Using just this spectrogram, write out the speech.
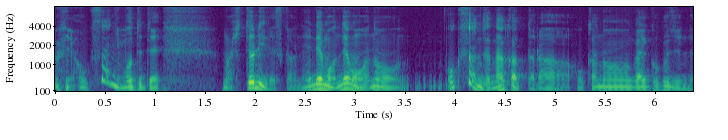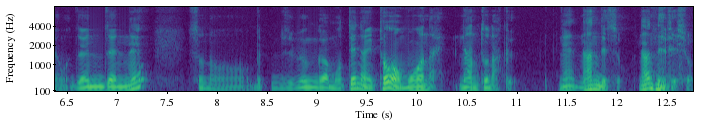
奥さんにモテてまあ一人ですからね。でもでもあの奥さんじゃなかったら他の外国人でも全然ねその自分がモテないとは思わない。なんとなく。ね、なんでしょう。なんででしょう。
